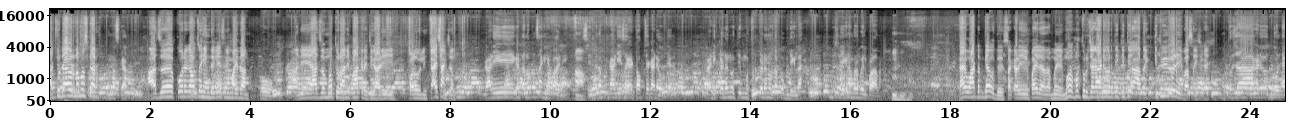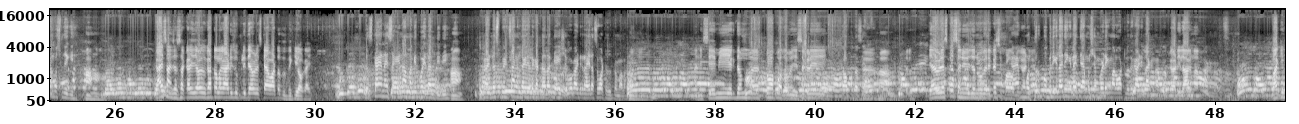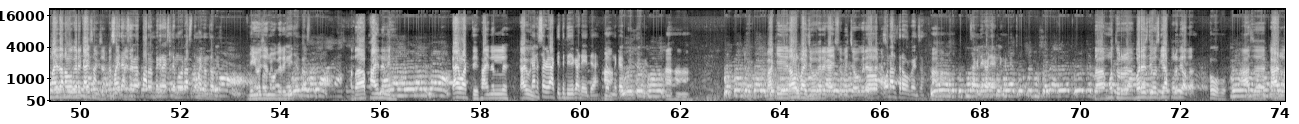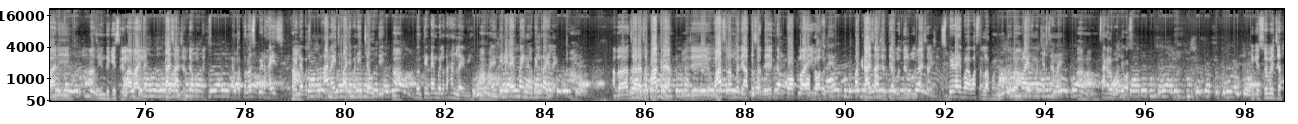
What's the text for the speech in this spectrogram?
आजू ड्रायव्हर नमस्कार. नमस्कार. आज कोरेगावचं हिंद केसरी मैदान. हो. आणि आज मथुर आणि पाखऱ्याची गाडी पळवली. काय सांगशाल? गाडी गटाला पण चांगली हा. पळाली सिंधला पण गाडी सगळ्या टॉपच्या गाड्या होत्या. गाडी कडन होती मथुर कडन होता पब्लिकला एक नंबर बैल पळाला. काय वाटत काय होतं सकाळी पहिल्यांदा म्हणजे म- मथुरच्या गाडीवरती किती आता किती वेळ आहे बसायची काय? मथुरच्या गाडीवर दोन टाइम बसले की. हा हा काय सांगशाल? सकाळी ज्यावेळेस गटाला गाडी झोपली त्यावेळेस काय वाटत होतं किंवा काय? तसं काय नाही सगळी नामांकित बैल आली ती. हा. गाडीला स्पीड चांगली लागलेला गटाला. त्या हिशोब गाडी राहील असं वाटत होतं मला. सेमी एकदम टॉप होता म्हणजे सगळे टॉप होता सगळं. हा. तर त्यावेळेस कसं नियोजन वगैरे कशी पळवली गाडी? मथुर पब्लिकला निघालाय त्यामुळे शंभर टक्के मला वाटलं होतं गाडी लागणार. गाडी लागणार. बाकी मैदान वगैरे काय सांगशाल? कसं आहे मैदान मैदान? सगळं पारंपरिक असल्यामुळे रास्त मैदान झालं नियोजन वगैरे? नियोजन रास्त. आता फायनल काय वाटते फायनल काय होईल? ना सगळ्या अटीतटीच्या गाड्या आहेत त्या. त्यातनं काय होईल ते होईल. हा हा हा. बाकी राहुल भाईचे वगैरे काय शुभेच्छा वगैरे आल्या का? फोन आला तर राहुल भाईंचा? हा, हा. चांगली गाडी आणली म्हणजे मथुर बरेच दिवस गॅप वरती होता. हो हो. आज काढला आणि आज हिंद केसरीला राहिलाय काय सांगशाल त्याबद्दल? तुला स्पीड आहेच पहिल्यापासून. हाणायची माझी पण इच्छा होती. हा. दोन तीन टाइम बैल आता हाणलाय मी. आणि तिन्ही टाइम फायनल बैल राहिलाय. आता जराचा पाखऱ्या म्हणजे वासरांमध्ये आता सध्या एकदम टॉपला आहे वासरू. काय सांगशाल? त्याबद्दल पण काय सांगशाल? स्पीड आहे बा वासरला पण पळायचं चेष्टा नाही. हा हा. चांगलं बोलते वासर. ठीक आहे शुभेच्छा.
